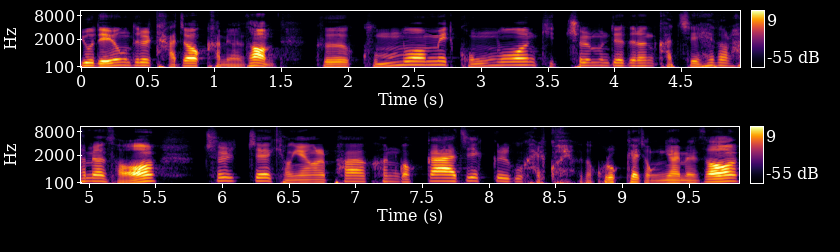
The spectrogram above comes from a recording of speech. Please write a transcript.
이 내용들을 다져가면서 그 군무원 및 공무원 기출 문제들은 같이 해설하면서 출제 경향을 파악한 것까지 끌고 갈 거예요. 그래서 그렇게 정리하면서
